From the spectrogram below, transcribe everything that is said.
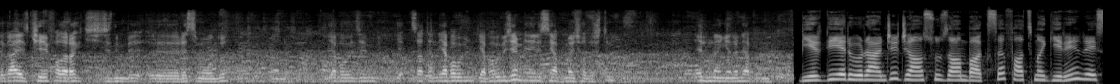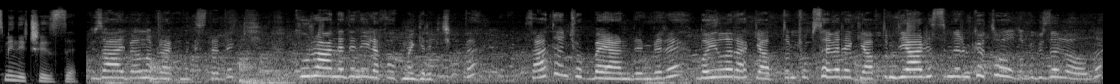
E, gayet keyif alarak çizdiğim bir e, resim oldu. Yani yapabileceğim zaten yapabil- yapabileceğim en iyisini yapmaya çalıştım. Elimden geleni yaptım. Bir diğer öğrenci Cansu Zambak ise Fatma Girik'in resmini çizdi. Güzel bir ana bırakmak istedik. Kura nedeniyle Fatma Girik çıktı. Zaten çok beğendiğim biri. Bayılarak yaptım, çok severek yaptım. Diğer resimlerim kötü oldu, bu güzel oldu.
